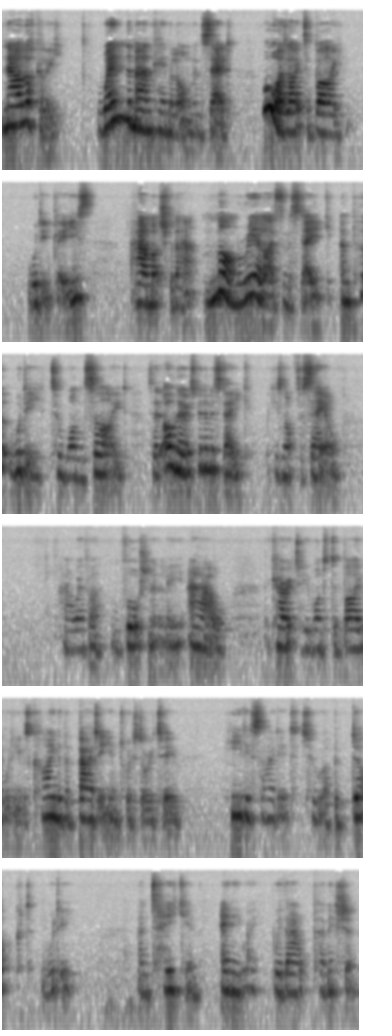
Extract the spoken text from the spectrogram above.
Now, luckily, when the man came along and said, Oh, I'd like to buy Woody, please, how much for that? Mum realised the mistake and put Woody to one side. Said, oh no, it's been a mistake, he's not for sale. However, unfortunately, Al, the character who wanted to buy Woody, was kind of the baddie in Toy Story 2. He decided to abduct Woody and take him anyway, without permission.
